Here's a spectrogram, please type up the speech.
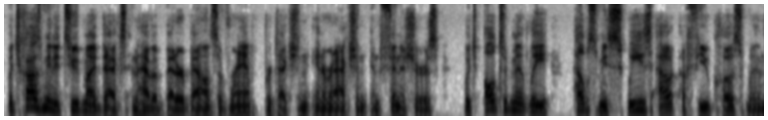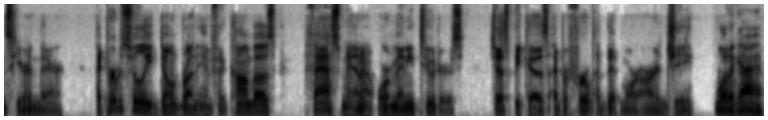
which caused me to tune my decks and have a better balance of ramp, protection, interaction, and finishers, which ultimately helps me squeeze out a few close wins here and there. I purposefully don't run infinite combos, fast mana, or many tutors, just because I prefer a bit more RNG. what a guy!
